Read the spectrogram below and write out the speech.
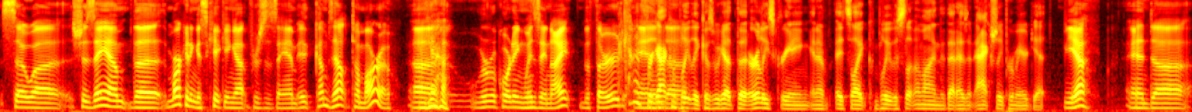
So uh, Shazam, the marketing is kicking up for Shazam. It comes out tomorrow. Uh, Yeah. We're recording Wednesday night, the third. I kind of forgot uh, completely because we got the early screening, and it's like completely slipped my mind that that hasn't actually premiered yet. Yeah. And uh,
